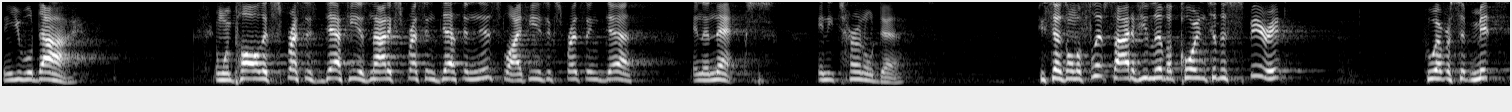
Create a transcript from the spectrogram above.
then you will die. And when Paul expresses death, he is not expressing death in this life, he is expressing death in the next, in eternal death. He says, on the flip side, if you live according to the Spirit, Whoever submits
